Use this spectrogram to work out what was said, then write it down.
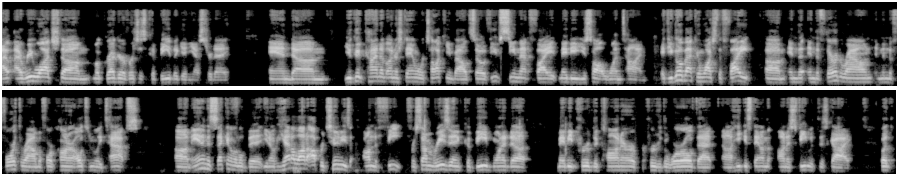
I, I rewatched um, McGregor versus Khabib again yesterday, and um, you could kind of understand what we're talking about. So if you've seen that fight, maybe you saw it one time. If you go back and watch the fight um, in the in the third round and in the fourth round before Conor ultimately taps, um, and in the second a little bit, you know, he had a lot of opportunities on the feet. For some reason, Khabib wanted to maybe prove to Conor or prove to the world that uh, he could stand on, the, on his feet with this guy. But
